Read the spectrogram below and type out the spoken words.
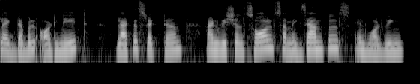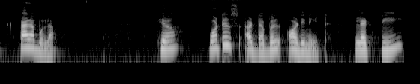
like double ordinate, latus rectum and we shall solve some examples involving parabola. Here what is a double ordinate? Let P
